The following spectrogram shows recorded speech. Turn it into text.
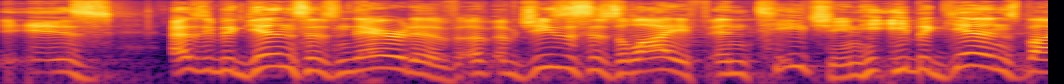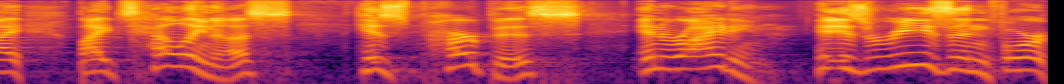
is as he begins his narrative of, of Jesus' life and teaching, he, he begins by, by telling us his purpose in writing, his reason for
